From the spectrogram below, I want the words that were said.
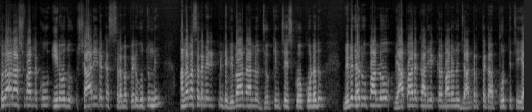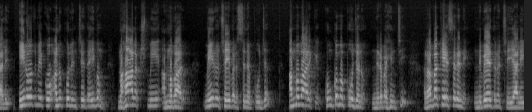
తులారాశి వాళ్ళకు ఈరోజు శారీరక శ్రమ పెరుగుతుంది. అనవసరమైనటువంటి వివాదాల్లో జోక్యం చేసుకోకూడదు. వివిధ రూపాల్లో వ్యాపార కార్యక్రమాలను జాగ్రత్తగా పూర్తి చేయాలి. ఈరోజు మీకు అనుకూలించే దైవం మహాలక్ష్మి అమ్మవారు. మీరు చేయవలసిన పూజ అమ్మవారికి కుంకుమ పూజను నిర్వహించి రవకేసరిని నివేదన చేయాలి.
